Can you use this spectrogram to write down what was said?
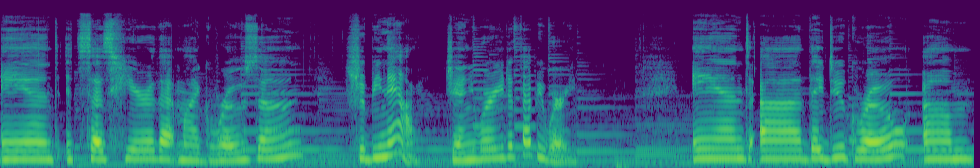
And it says here that my grow zone should be now, January to February. And uh, they do grow, um,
